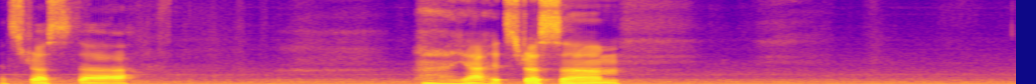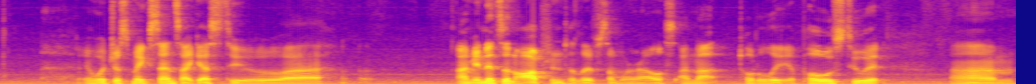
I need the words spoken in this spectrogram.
it's just uh, yeah it's just um, it would just make sense, I guess, to. Uh, I mean, it's an option to live somewhere else. I'm not totally opposed to it. Um,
